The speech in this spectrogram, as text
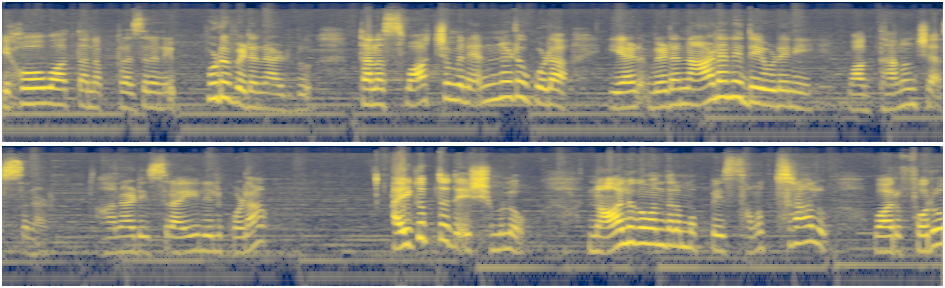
యహోవా తన ప్రజలను ఎప్పుడు విడనాడు తన స్వాచ్ఛమును ఎన్నడూ కూడా ఎడ విడనాడని దేవుడని వాగ్దానం చేస్తున్నాడు. ఆనాడు ఇస్రాయిలీలు కూడా ఐగుప్త దేశంలో నాలుగు వందల ముప్పై సంవత్సరాలు వారు ఫరో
